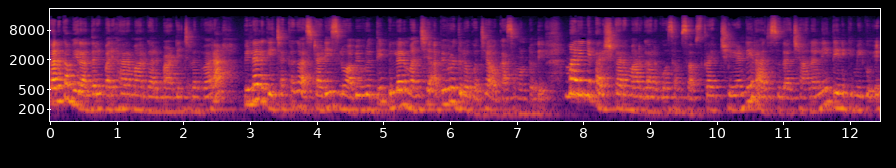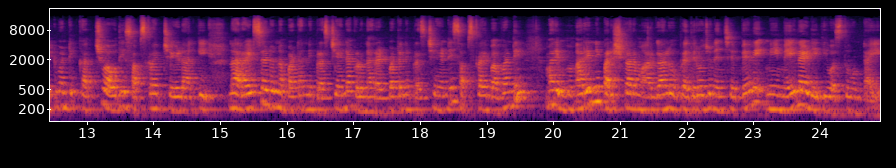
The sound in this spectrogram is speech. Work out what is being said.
కనుక మీరు అందరి పరిహార మార్గాలు పాటించడం ద్వారా పిల్లలకి చక్కగా స్టడీస్లో అభివృద్ధి పిల్లలు మంచి అభివృద్ధిలోకి వచ్చే అవకాశం ఉంటుంది. మరిన్ని పరిష్కార మార్గాల కోసం సబ్స్క్రైబ్ చేయండి. రాజసుధా ఛానల్ని దీనికి మీకు ఎటువంటి ఖర్చు అవధి సబ్స్క్రైబ్ చేయడానికి నా రైట్ సైడ్ ఉన్న బటన్ని ప్రెస్ చేయండి. అక్కడ ఉన్న రెడ్ బటన్ని ప్రెస్ చేయండి. సబ్స్క్రైబ్ అవ్వండి. మరి మరిన్ని పరిష్కార మార్గాలు ప్రతిరోజు నేను చెప్పేవి మీ మెయిల్ ఐడికి వస్తూ ఉంటాయి.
